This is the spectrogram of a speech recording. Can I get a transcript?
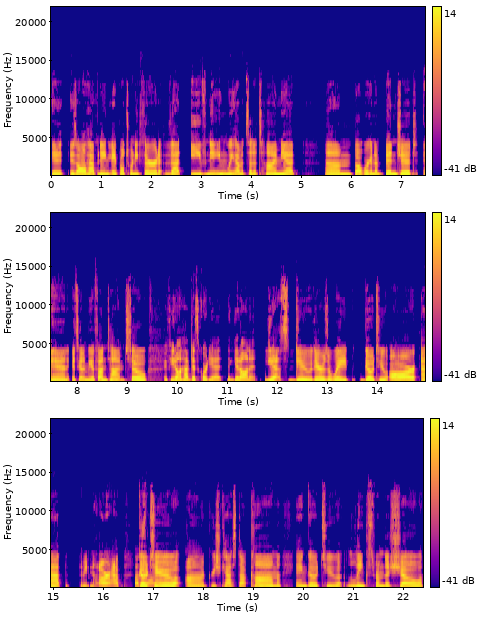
it is all happening April 23rd that evening. We haven't set a time yet. Um, but we're gonna binge it, and it's gonna be a fun time. So If you don't have Discord yet, then get on it. Yes, do. There's a way. Go to our app. I mean, not our app. Go to uh, GrishaCast.com and go to links from the show.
